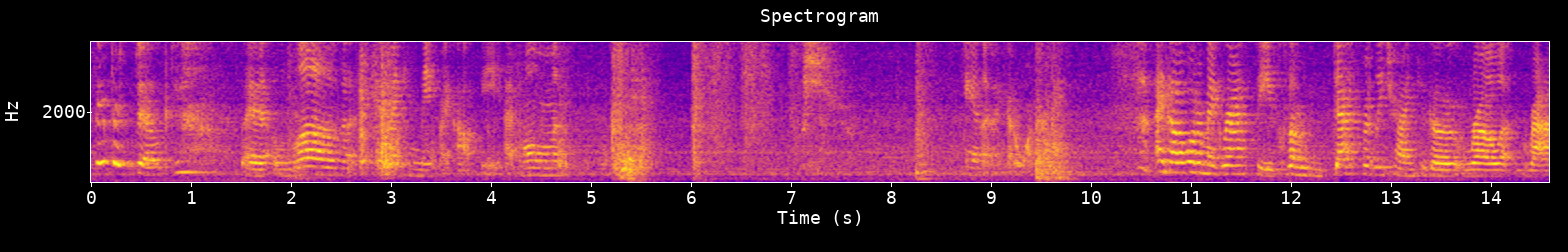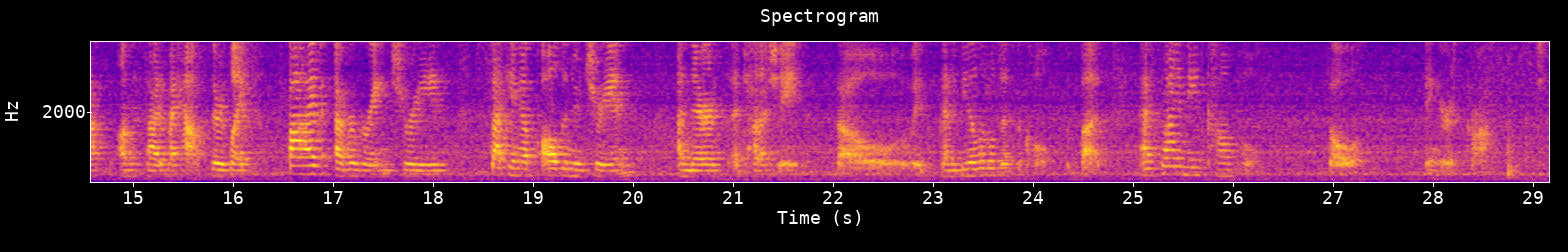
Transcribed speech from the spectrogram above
super stoked. I love if I can make my coffee at home. And then I gotta water I gotta water my grass seeds because I'm desperately trying to go grow grass on the side of my house. There's like five evergreen trees sucking up all the nutrients and there's a ton of shade. So it's gonna be a little difficult, but that's why I need compost. So fingers crossed.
